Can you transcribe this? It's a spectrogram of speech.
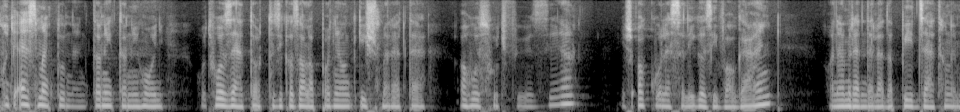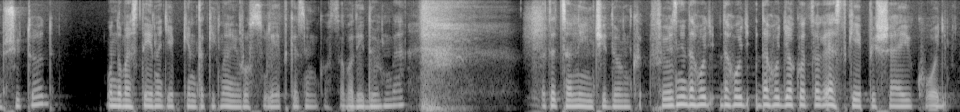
hogyha ezt meg tudnánk tanítani, hogy, hogy hozzátartozik az alapanyag ismerete ahhoz, hogy főzzél, és akkor leszel igazi vagány, ha nem rendeled a pizzát, hanem sütöd. Mondom ezt én egyébként, akik nagyon rosszul étkezünk a szabadidőnkbe. Tehát egyszerűen nincs időnk főzni, de hogy, de hogy, de hogy gyakorlatilag ezt képviseljük, hogy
